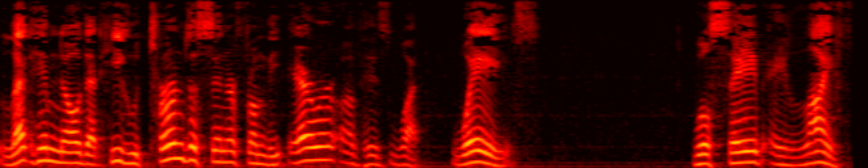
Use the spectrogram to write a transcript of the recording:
let him know that he who turns a sinner from the error of his what? Ways will save a life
